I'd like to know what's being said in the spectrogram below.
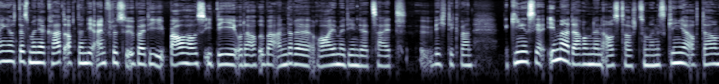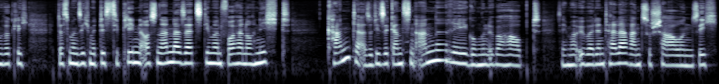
denke auch, dass man ja gerade auch dann die Einflüsse über die Bauhausidee oder auch über andere Räume, die in der Zeit äh, wichtig waren, ging es ja immer darum, einen Austausch zu machen. Es ging ja auch darum, wirklich, dass man sich mit Disziplinen auseinandersetzt, die man vorher noch nicht kannte, also diese ganzen Anregungen überhaupt, sag ich mal, über den Tellerrand zu schauen, sich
